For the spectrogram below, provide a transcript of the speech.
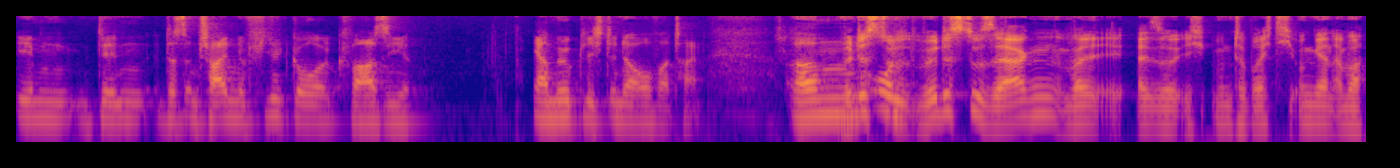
eben den, das entscheidende Field Goal quasi ermöglicht in der Overtime. Ähm, würdest du würdest du sagen, weil also ich unterbreche dich ungern, aber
